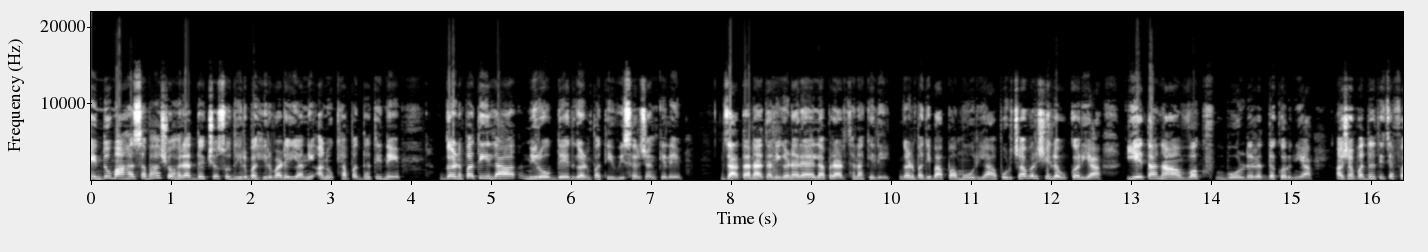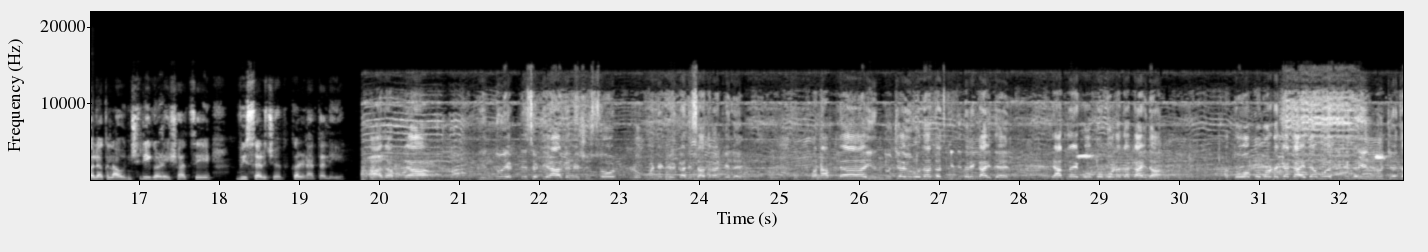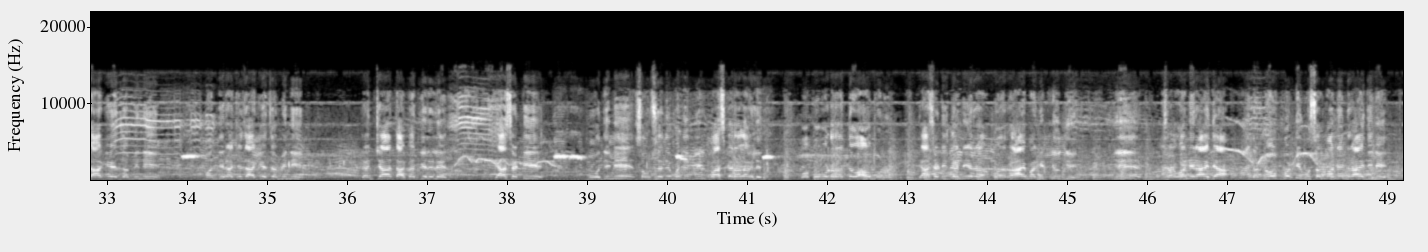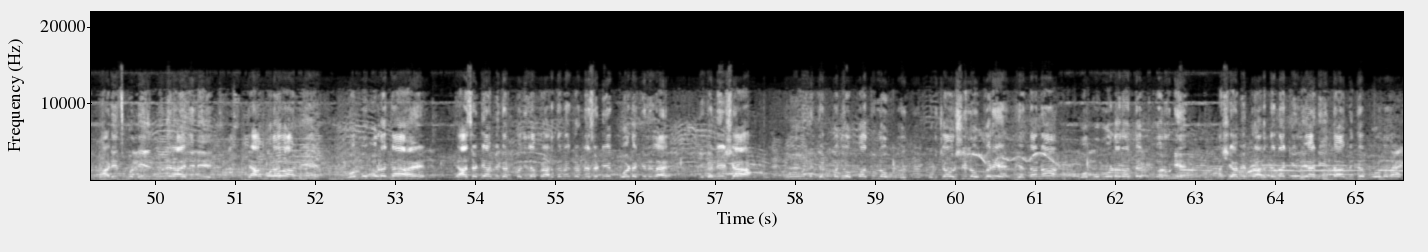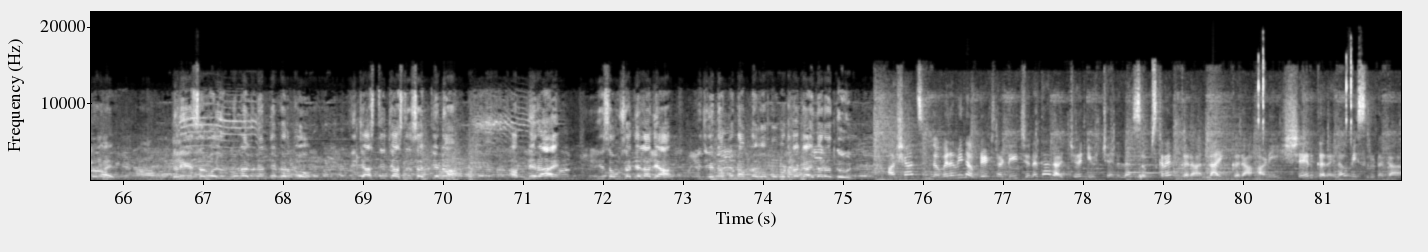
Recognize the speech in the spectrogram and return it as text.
हिंदू महासभा शहराध्यक्ष सुधीर बहिरवाडे यांनी अनोख्या पद्धतीने गणपतीला निरोप देत गणपती विसर्जन केले. जाताना त्यांनी गणरायाला प्रार्थना केली गणपती बाप्पा मोर या पुढच्या वर्षी लवकर या येताना वक्फ बोर्ड रद्द करून या. अशा पद्धतीचे फलक लावून श्री गणेशाचे विसर्जन करण्यात आले. आज आपल्या हिंदू एकतेसाठी हा गणेशोत्सव लोकमान्य टिळकांनी साजरा केलाय. पण आपल्या हिंदूच्या विरोधातच कितीतरी कायदे आहेत. त्यातला एक वप कायदा. तो वप बोर्डाच्या कायद्यामुळे कितीतरी हिंदूंचे जागे जमिनी मंदिराचे जागे जमिनी त्यांच्या ताब्यात गेलेले आहेत. त्यासाठी मोदींनी संसदेमध्ये बिल पास करायला लागलेत वप रद्द व्हावं म्हणून. त्यासाठी त्यांनी र- राय मागितली होती की सर्वांनी राय द्या. तर नऊ कोटी मुसलमानांनी राय दिली अडीच कोटी हिंदूंनी राय दिली. त्यामुळं आम्ही वप का आहे? यासाठी आम्ही गणपतीला प्रार्थना करण्यासाठी एक बोर्ड केलेला आहे. की गणेशा तू गणपती बाप्पा तू लव पुढच्या वर्षी लवकर ये. येताना वप बोर्ड रद्द करून ये. अशी आम्ही प्रार्थना केली आणि इथं आम्ही ते बोर्ड लावलेलं आहे. तरी सर्व हिंदूंना विनंती करतो की जास्तीत जास्त संख्येनं आपली राय ही संसदेला द्या की जेणेकरून आपला वप बोर्डचा कायदा रद्द होईल. अशाच नवनवीन अपडेटसाठी जनता राज्य न्यूज चॅनलला सबस्क्राईब करा लाईक करा आणि शेअर करायला विसरू नका.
